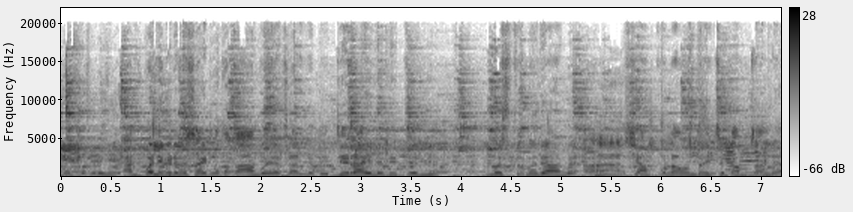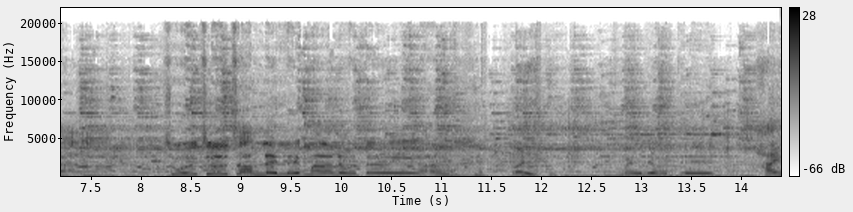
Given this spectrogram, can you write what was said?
त्यांच्याकडे ही आणि पलीकडे साईडला आता आंघोळ्या चालले ते. जी राहिले ते त्यांनी मस्त मध्ये आंघोळ हा शॅम्पू लावून धुईचं काम चाललंय. हा. चोळू चोळू चाललंय. लय मळालं होतं हा होय. महिले होते. हाय.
